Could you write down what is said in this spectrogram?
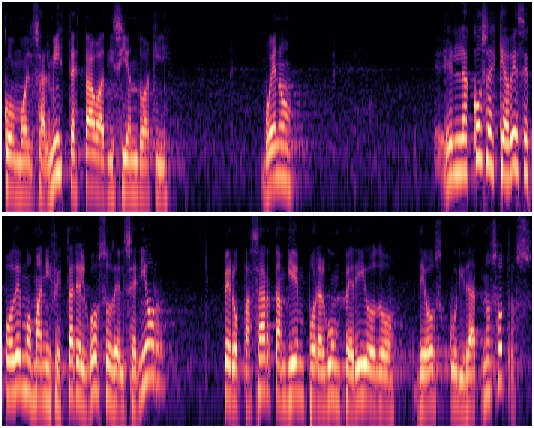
como el salmista estaba diciendo aquí. Bueno, la cosa es que a veces podemos manifestar el gozo del Señor, pero pasar también por algún periodo de oscuridad nosotros.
